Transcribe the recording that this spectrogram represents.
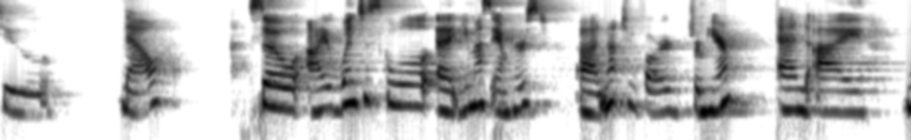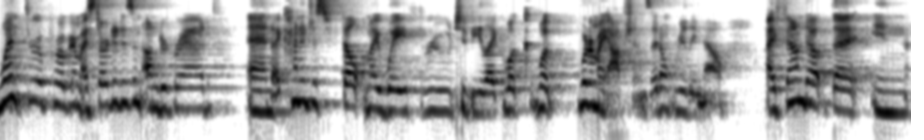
to now so I went to school at UMass Amherst, uh, not too far from here, and I went through a program. I started as an undergrad, and I kind of just felt my way through to be like, what, what, what are my options? I don't really know. I found out that in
